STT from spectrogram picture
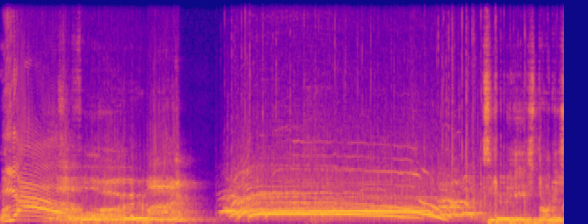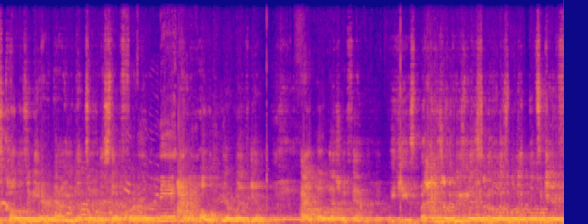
Yeah! for my security, he's throwing his clothes in the air now. You done took it a step further. I him. I hope that's your family member. He keeps Ladies please make some noise once again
